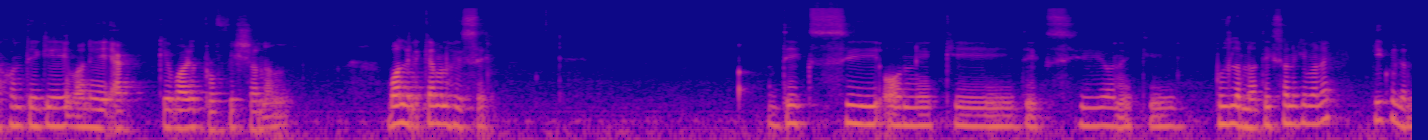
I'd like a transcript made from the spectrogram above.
এখন থেকে মানে একেবারে প্রফেশনাল বলেন, কেমন হয়েছে? দেখছি অনেকে দেখছি অনেকে, বুঝলাম না, দেখছি অনেকে মানে কি কইলেন?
